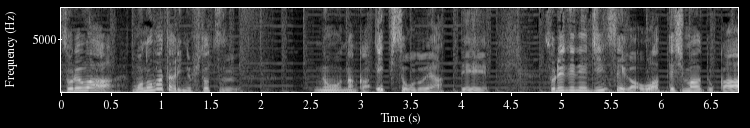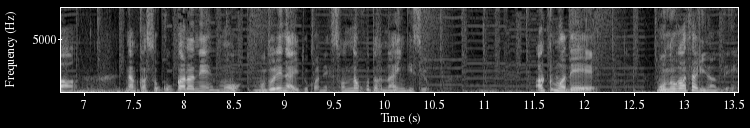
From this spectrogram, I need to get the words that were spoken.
それは物語の一つのなんかエピソードであってそれでね人生が終わってしまうとかなんかそこからねもう戻れないとかねそんなことはないんですよ。あくまで物語なんで。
